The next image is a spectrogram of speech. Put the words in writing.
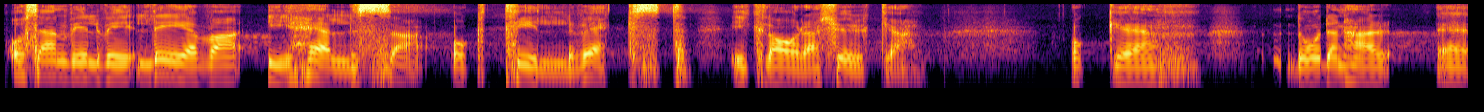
Och sen vill vi leva i hälsa och tillväxt i Klara kyrka. Och eh, då den här eh,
